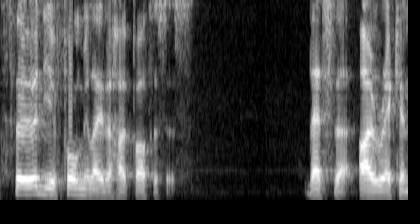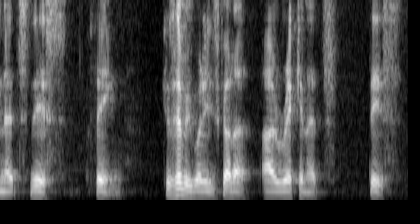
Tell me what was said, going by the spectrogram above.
Third, you formulate a hypothesis. That's the I reckon it's this thing, because everybody's got a I reckon it's this.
